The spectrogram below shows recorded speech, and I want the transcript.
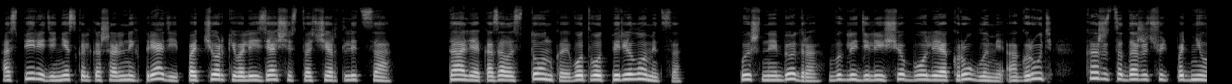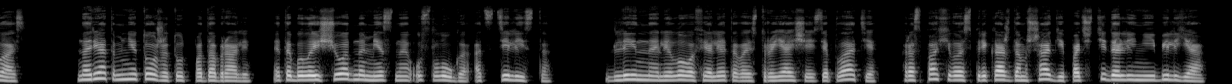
а спереди несколько шальных прядей подчеркивали изящество черт лица. Талия казалась тонкой, вот-вот переломится, Пышные бедра выглядели еще более округлыми, а грудь, кажется, даже чуть поднялась. Наряд мне тоже тут подобрали. Это была еще одна местная услуга от стилиста. Длинное лилово-фиолетовое струящееся платье распахивалось при каждом шаге почти до линии белья.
